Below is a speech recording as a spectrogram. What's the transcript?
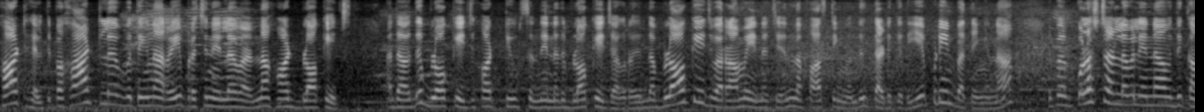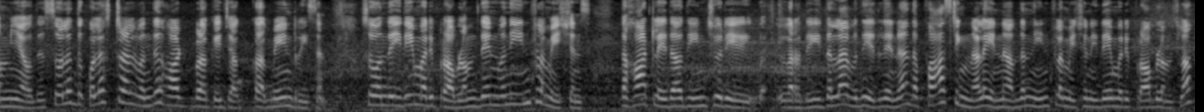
ஹார்ட் ஹெல்த் இப்போ ஹார்ட்டில் பார்த்தீங்கன்னா நிறைய பிரச்சனை இல்லை வரணும்னா ஹார்ட் பிளாக்கேஜ் அதாவது பிளாக்கேஜ் ஹாட் டியூப்ஸ் வந்து என்னது பிளாக்கேஜ் ஆகுறது. இந்த பிளாக்கேஜ் வராமல் என்ன செய்யுது இந்த ஃபாஸ்டிங் வந்து தடுக்குது. எப்படின்னு பார்த்தீங்கன்னா இப்போ கொலஸ்ட்ரால் லெவல் என்ன ஆகுது? கம்மியாகுது. ஸோ இந்த கொலஸ்ட்ரால் வந்து heart blockage main reason so வந்து இதே மாதிரி ப்ராப்ளம் தென் வந்து இன்ஃப்ளமேஷன்ஸ் இந்த ஹார்ட்டில் ஏதாவது இன்ஜுரி வர்றது இதெல்லாம் வந்து எதில் என்ன? இந்த ஃபாஸ்டிங்னால என்ன ஆகுது? அந்த இன்ஃப்ளமேஷன் இதே மாதிரி ப்ராப்ளம்ஸ்லாம்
